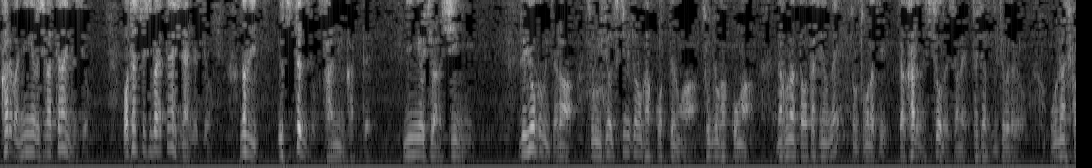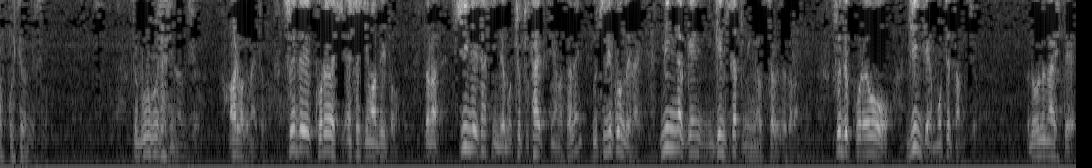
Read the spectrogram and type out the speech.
彼は人形と芝居やってないんですよ。私と芝居やってないしないんですよ。なのに、写ってるんですよ、三人買って。人形芝居のシーンに。で、よく見たら、そのうちの付き人の格好っていうのが、そいつの格好が、亡くなった私のね、その友達、彼の師匠ですよね、年はって言ってくれたけど、同じ格好してるんですよ。で、モノクロ写真なんですよ。あるわけないと。それで、これは写真まずいと。だから、心霊写真でもちょっとタイプ違いますよね。映り込んでない。みんな現現地だって人間が写ってるから。それでこれを神社に持ってったんですよ。で、お願いして。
